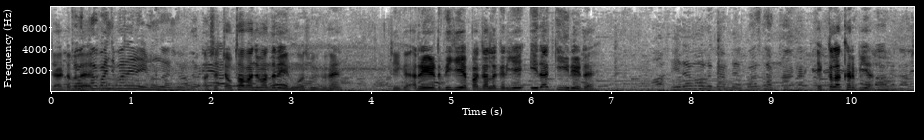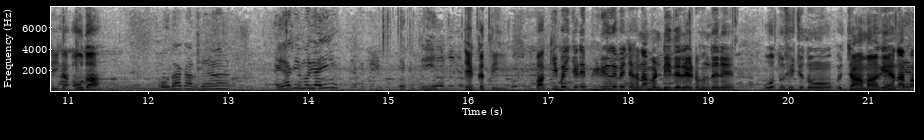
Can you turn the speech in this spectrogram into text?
ਜੈਡ ਚੌਥਾ ਬਲੈਕ ਪੰਜਵਾਂ ਇਹਨੂੰ ਆ ਸੂਈ ਅੱਛਾ ਚੌਥਾ ਪੰਜਵਾਂ ਦਿਨ ਇਹਨੂੰ ਆ ਸੂਈ ਨੂੰ ਹੈ? ਠੀਕ ਹੈ। ਰੇਟ ਦੀ ਜੇ ਆਪਾਂ ਗੱਲ ਕਰੀਏ ਇਹਦਾ ਕੀ ਰੇਟ ਹੈ? ਇਹਦਾ ਮੁੱਲ ਕਰਦੇ ਆਪਾਂ ਲੱਖ। ਰੁਪਏ। 1 ਲੱਖ ਰੁਪਿਆ ਹਾਂ। ਠੀਕ ਆ ਉਹਦਾ? ਉਹਦਾ ਕਰਦੇ ਆ ਇਹਦਾ ਕੀ ਮੁੱਲ ਹੈ ਜੀ? 130 130 ਬਾਕੀ ਬਈ ਜਿਹੜੇ ਵੀਡੀਓ ਦੇ ਵਿੱਚ ਹਨਾ ਮੰਡੀ ਦੇ ਰੇਟ ਹੁੰਦੇ ਨੇ ਉਹ ਤੁਸੀਂ ਜਦੋਂ ਜਾਵਾਂਗੇ ਹਨਾ ਆਪਾਂ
